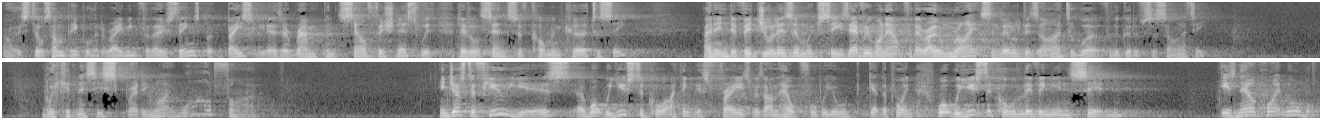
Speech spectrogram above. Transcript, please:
Oh, there's still some people that are aiming for those things, but basically there's a rampant selfishness with little sense of common courtesy, an individualism which sees everyone out for their own rights and little desire to work for the good of society. Wickedness is spreading like wildfire. In just a few years, uh, what we used to call, I think this phrase was unhelpful, but you'll get the point, what we used to call living in sin is now quite normal.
